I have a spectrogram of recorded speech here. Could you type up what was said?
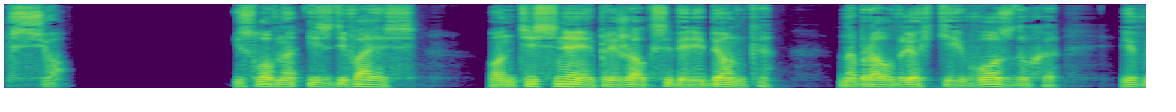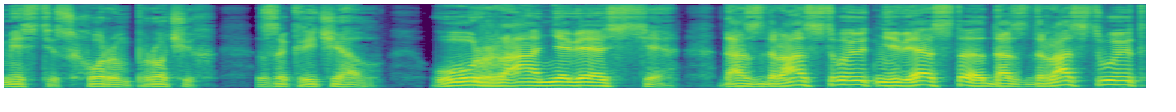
все. И словно издеваясь, он теснее прижал к себе ребенка, набрал в легкие воздуха и вместе с хором прочих закричал — «Ура невесте! Да здравствует невеста! Да здравствует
